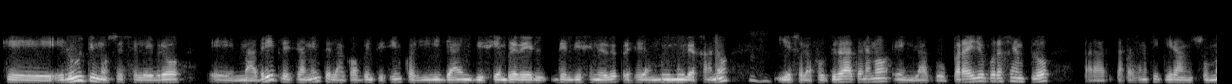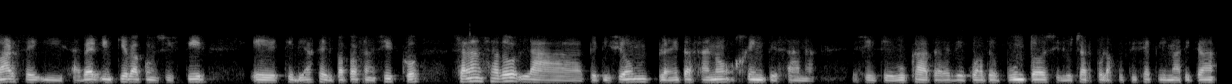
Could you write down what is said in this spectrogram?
que el último se celebró en Madrid, precisamente, la COP25, allí ya en diciembre del, del 19, precisamente muy, muy lejano, y eso, la futura la tenemos en Glasgow. Para ello, por ejemplo, para las personas que quieran sumarse y saber en qué va a consistir eh, este viaje del Papa Francisco, se ha lanzado la petición Planeta Sano, Gente Sana, es decir, que busca a través de cuatro puntos y luchar por la justicia climática,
